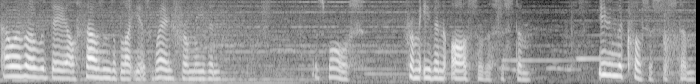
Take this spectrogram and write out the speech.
however, they are thousands of light years away from even the smallest, from even our solar system, even the closest system.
